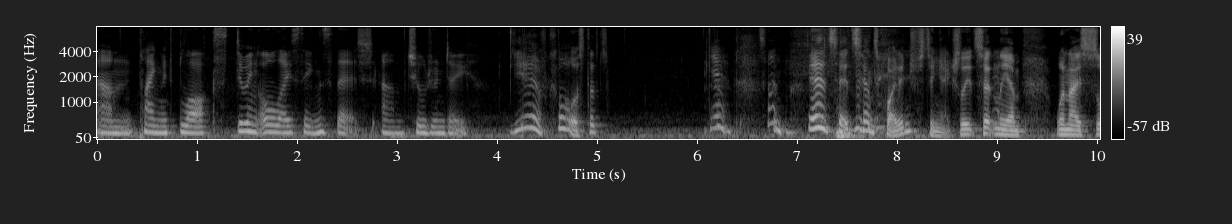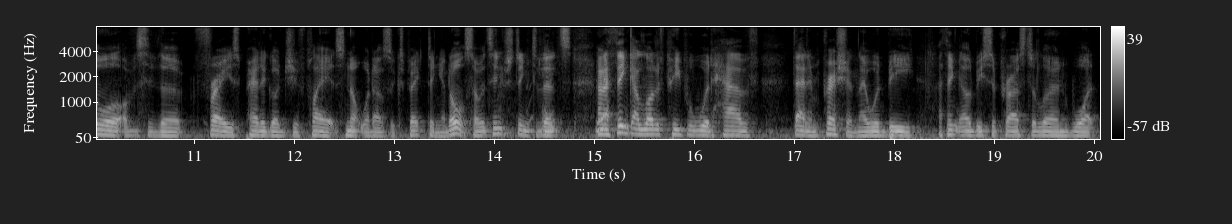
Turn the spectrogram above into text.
um, playing with blocks, doing all those things that um, children do. Yeah, of course. That's yeah, it's fun. Yeah, it's, it sounds quite interesting actually. It certainly um when I saw obviously the phrase pedagogy of play, it's not what I was expecting at all. So it's interesting okay. to that. It's, and I think a lot of people would have that impression. They would be, I think, they would be surprised to learn what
